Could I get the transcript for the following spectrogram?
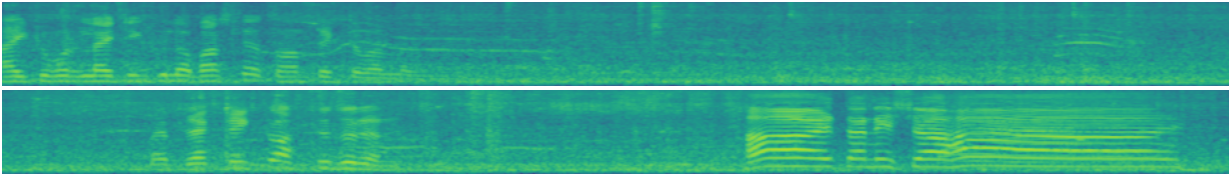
আর একটু পরে লাইটিংগুলো বাসলে তখন দেখতে লাগবে। ভাই ব্রেকটা একটু আস্তে ধরেন। Hi, Tanisha. Hi.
